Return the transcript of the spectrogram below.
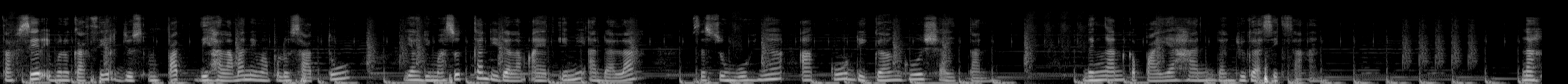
Tafsir Ibnu Katsir juz 4 di halaman 51 yang dimaksudkan di dalam ayat ini adalah sesungguhnya aku diganggu syaitan dengan kepayahan dan juga siksaan. Nah,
